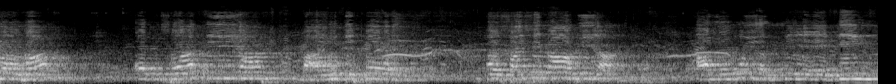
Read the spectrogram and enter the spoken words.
nova obfuatia baute pore kofaise kawia amuuya miegi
